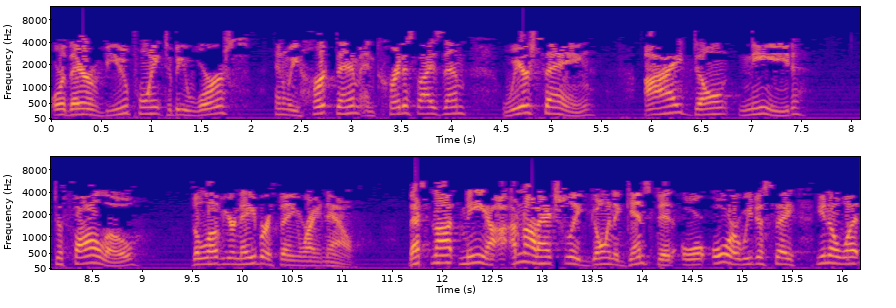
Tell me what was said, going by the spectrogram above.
or their viewpoint to be worse, and we hurt them and criticize them, we're saying, I don't need to follow the love your neighbor thing right now. That's not me. I'm not actually going against it. Or, or we just say, you know what?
